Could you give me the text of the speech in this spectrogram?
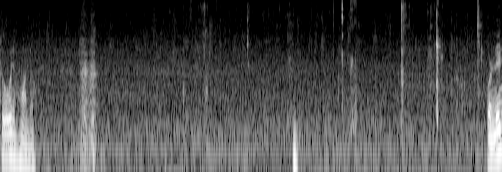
ทูยังห่อนอยู่ปวดลิ้น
